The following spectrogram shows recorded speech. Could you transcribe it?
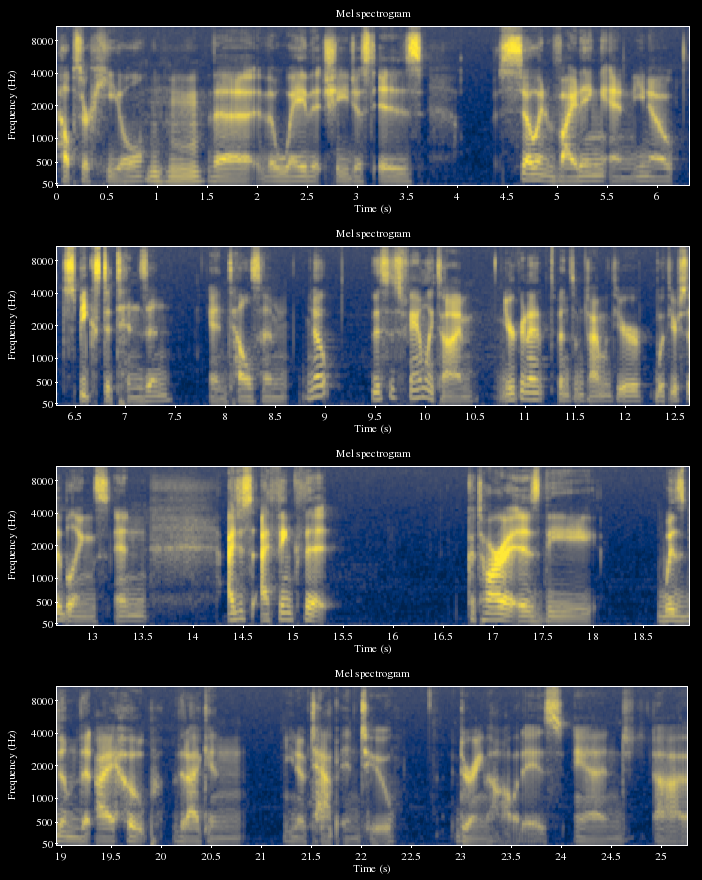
helps her heal mm-hmm. the the way that she just is so inviting and you know speaks to Tenzin and tells him, "Nope, this is family time. You're gonna spend some time with your with your siblings." And I just I think that Katara is the wisdom that I hope that I can you know tap into during the holidays, and uh,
